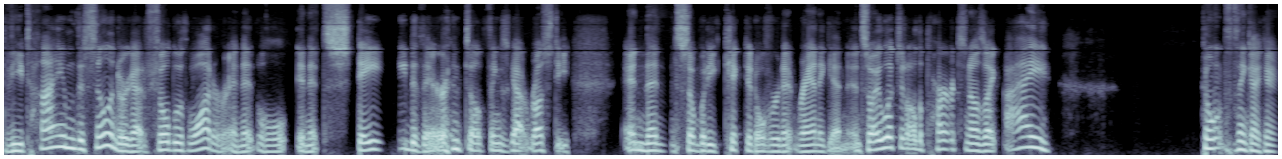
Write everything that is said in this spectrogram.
the time the cylinder got filled with water and it and it stayed there until things got rusty. And then somebody kicked it over and it ran again. And so i looked at all the parts and i was like i don't think i can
